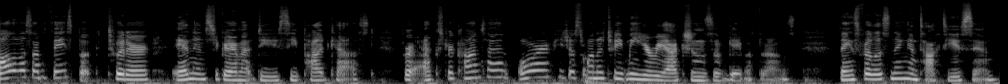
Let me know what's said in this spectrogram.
Follow us on Facebook, Twitter, and Instagram at DUC Podcast for extra content, or if you just want to tweet me your reactions of Game of Thrones. Thanks for listening and talk to you soon.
